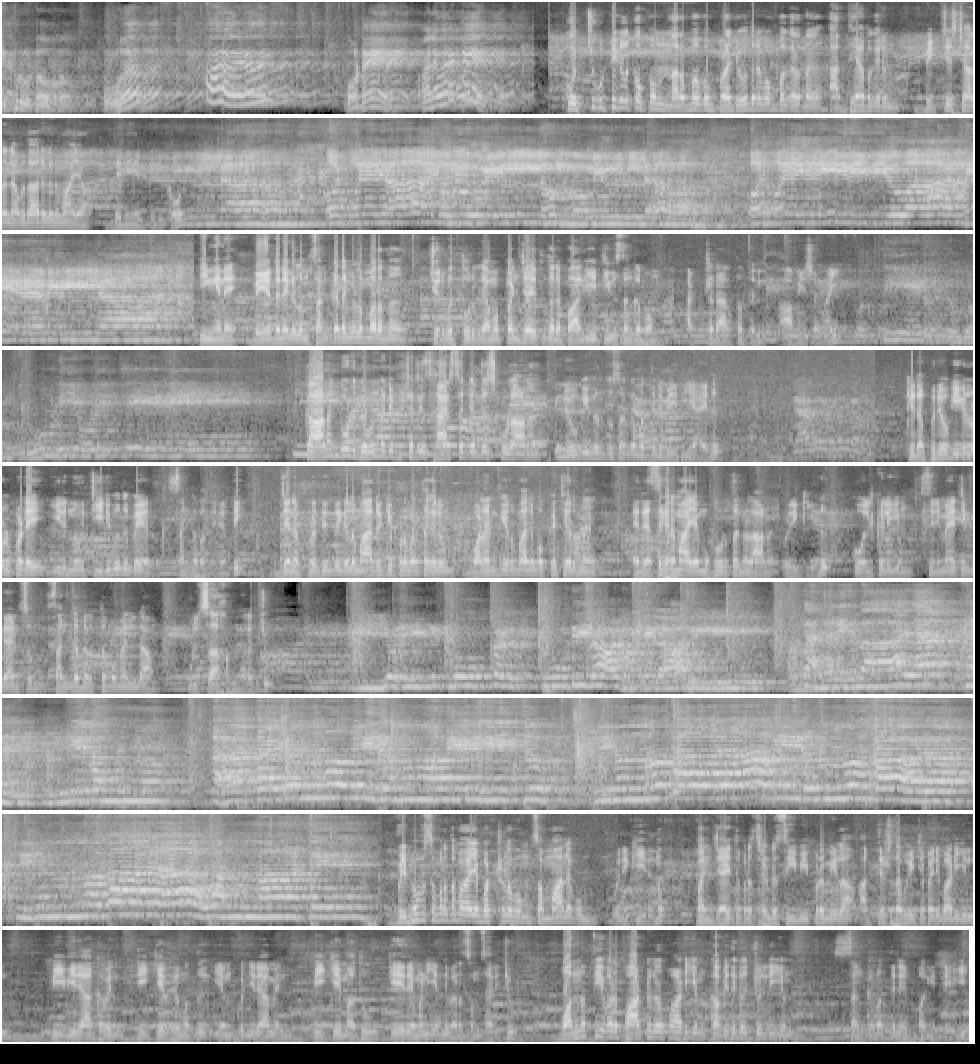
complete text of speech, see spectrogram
ഇപ്പഴും കേട്ടോ. പോട്ടെ. വരട്ടെ. കൊച്ചുകുട്ടികൾക്കൊപ്പം നർമ്മവും പ്രചോദനവും പകർന്ന് അധ്യാപകനും ബിക്ചേഴ്സ് ചാനൽ അവതാരകനുമായ ബെനിയൻ പിടിക്കോട് ഒറ്റയായൊന്നുമില്ലൊന്നുമില്ല ഒന്നുമില്ല നേരമില്ല ഇങ്ങനെ വേദനകളും സങ്കടങ്ങളും മറന്ന് ചെറുവത്തൂർ ഗ്രാമപഞ്ചായത്ത് തല പാലിയേറ്റീവ് സംഗമം അക്ഷരാർത്ഥത്തിൽ ആവേശമായി. Kanangod government fisheries higher secondary സ്കൂളാണ് രോഗിബന്ധു സംഗമത്തിന് വേദിയായത്. കിടപ്പ് രോഗികൾ ഉൾപ്പെടെ ഇരുന്നൂറ്റി ഇരുപത് പേർ സംഗമത്തിലെത്തി. ജനപ്രതിനിധികളും ആരോഗ്യ പ്രവർത്തകരും വളണ്ടിയർമാരും ഒക്കെ ചേർന്ന് രസകരമായ മുഹൂർത്തങ്ങളാണ് ഒരുക്കിയത്. കോൽക്കളിയും സിനിമാറ്റിക് ഡാൻസും സംഘനൃത്തവുമെല്ലാം ഉത്സാഹം നിറച്ചു. പൂക്കൾ വിഭവസമൃദ്ധമായ ഭക്ഷണവും സമ്മാനവും ഒരുക്കിയിരുന്നു. Panchayat president C V Prameela അധ്യക്ഷത വഹിച്ച പരിപാടിയിൽ P V Raghavan T K Rahmath M Kunhiraman P K Madhu K Ramani എന്നിവർ സംസാരിച്ചു. വന്നെത്തിയവർ പാട്ടുകൾ പാടിയും കവിതകൾ ചൊല്ലിയും സംഗമത്തിന് പകിട്ടേകി.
